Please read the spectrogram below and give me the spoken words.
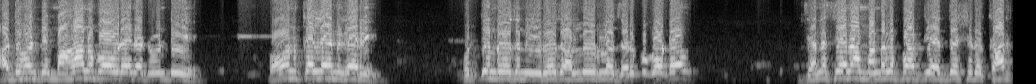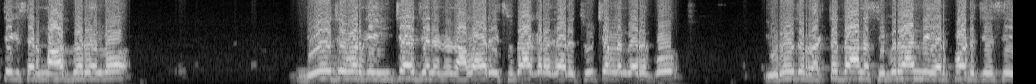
అటువంటి మహానుభావుడైనటువంటి పవన్ కళ్యాణ్ గారి పుట్టినరోజును ఈరోజు అల్లూరులో జరుపుకోవటం జనసేన మండల పార్టీ అధ్యక్షుడు కార్తీక్ శర్మ ఆధ్వర్యంలో నియోజకవర్గ ఇన్ఛార్జ్ అయినటువంటి అలహరి సుధాకర్ గారి సూచనల మేరకు ఈరోజు రక్తదాన శిబిరాన్ని ఏర్పాటు చేసి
